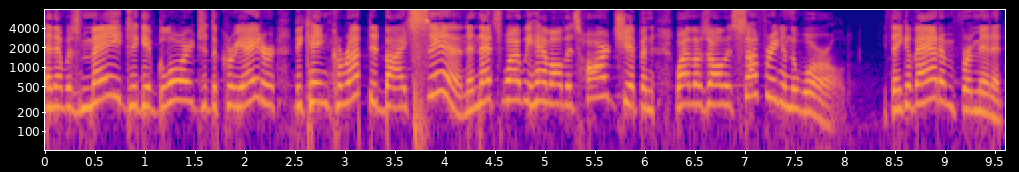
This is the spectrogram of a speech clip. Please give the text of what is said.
and that was made to give glory to the Creator became corrupted by sin. And that's why we have all this hardship and why there's all this suffering in the world. You think of Adam for a minute.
